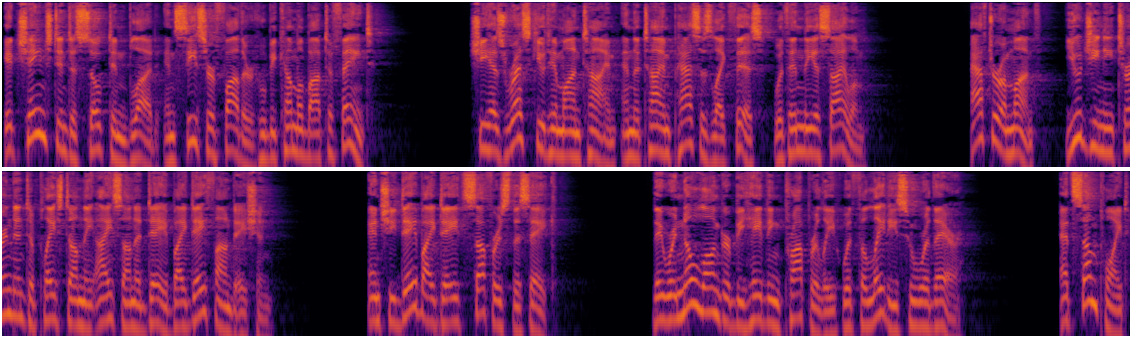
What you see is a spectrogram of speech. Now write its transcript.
It changed into soaked in blood and sees her father who become about to faint. She has rescued him on time and the time passes like this, within the asylum. After a month, Eugenie turned into placed on the ice on a day-by-day -day foundation. And she day by day suffers this ache. They were no longer behaving properly with the ladies who were there. At some point,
